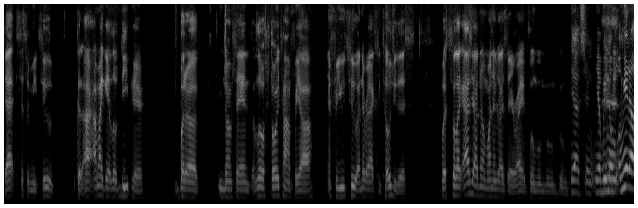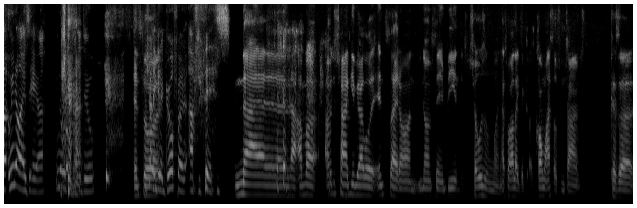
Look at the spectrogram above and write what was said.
that sits with me too. Because I, I might get a little deep here, but uh, you know what I'm saying a little story time for y'all and for you too. I never actually told you this, but so like as y'all know, my name's Isaiah, right? Boom, boom, boom, boom. Yeah, sure. yeah we know we know we know isaiah we know what you're gonna do And you're so trying to uh, get a girlfriend after this Nah, nah, nah, nah. I'm a, I'm just trying to give you a little insight on, you know what I'm saying, being the chosen one. That's why I like to call myself sometimes. Cause uh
